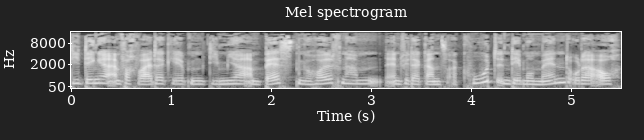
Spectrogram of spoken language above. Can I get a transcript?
die Dinge einfach weitergeben, die mir am besten geholfen haben, entweder ganz akut in dem Moment oder auch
